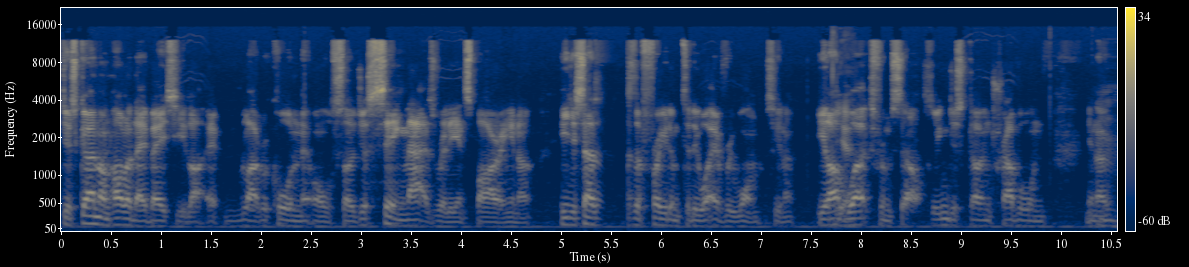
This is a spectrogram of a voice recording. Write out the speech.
just going on holiday basically like like recording it all. So just seeing that is really inspiring. You know, he just has the freedom to do whatever he wants. You know, he like Yeah. works for himself, so he can just go and travel and you know Mm.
